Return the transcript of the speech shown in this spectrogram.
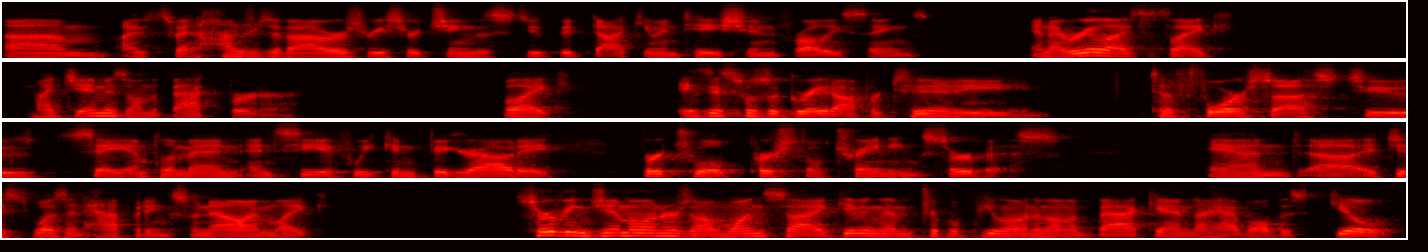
Um, I spent hundreds of hours researching the stupid documentation for all these things, and I realized it's like my gym is on the back burner. But like, this was a great opportunity to force us to say implement and see if we can figure out a virtual personal training service. And uh, it just wasn't happening. So now i'm like serving gym owners on one side giving them triple p loan and on the back end i have all this guilt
